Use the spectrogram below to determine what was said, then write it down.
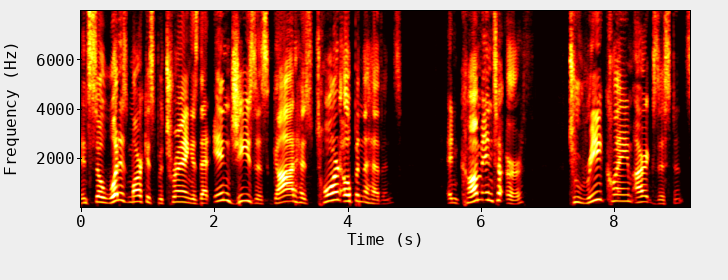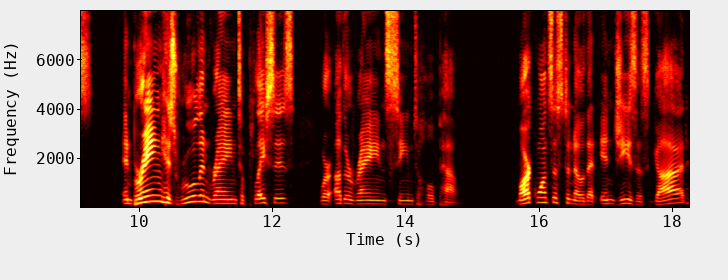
And so, what is Marcus portraying is that in Jesus, God has torn open the heavens and come into earth to reclaim our existence and bring his rule and reign to places where other reigns seem to hold power. Mark wants us to know that in Jesus, God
